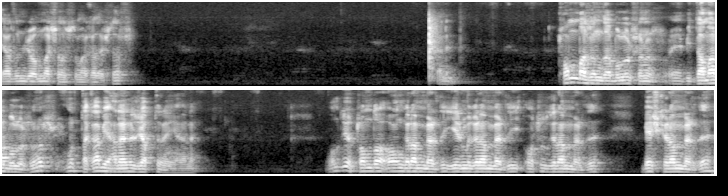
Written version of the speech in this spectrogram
yardımcı olmaya çalıştım arkadaşlar. Yani ton bazında bulursunuz, e, bir damar bulursunuz. Mutlaka bir analiz yaptırın yani. O diyor tonda 10 gram verdi, 20 gram verdi, 30 gram verdi, 5 gram verdi.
